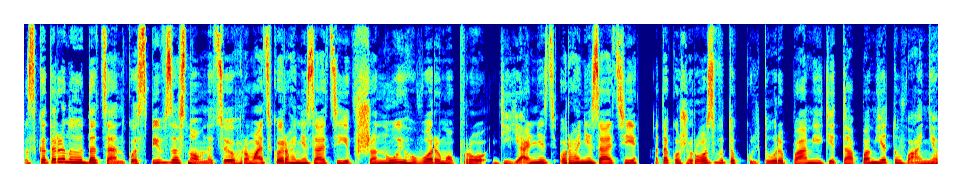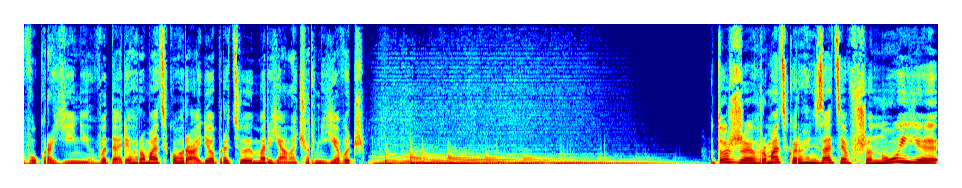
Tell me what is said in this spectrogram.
З Катериною Даценко, співзасновницею громадської організації Вшануй, говоримо про діяльність організації, а також розвиток культури пам'яті та пам'ятування в Україні. В етері громадського радіо працює Мар'яна Чорнієвич. Тож громадська організація Вшануй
